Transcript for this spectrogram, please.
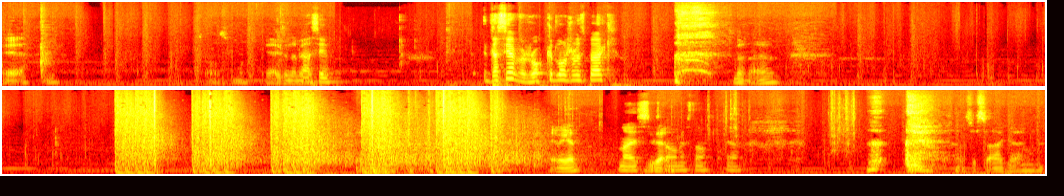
Yeah. Saw someone. Yeah, he's in the Yeah, I see him. Does he have a rocket launcher on his back? don't know. Hit him again. Nice, he's Yeah. down, he's down. Yeah. That's a sad guy, wasn't it?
